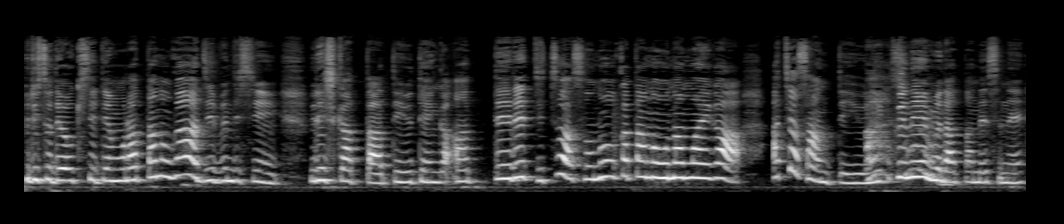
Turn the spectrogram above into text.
振り袖を着せてもらったのが自分自身嬉しかったっていう点があって、で、実はその方のお名前が、あちゃさんっていうニックネームだったんですね。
